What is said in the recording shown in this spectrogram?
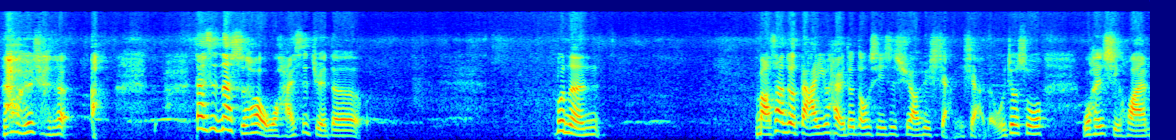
然后我就觉得，但是那时候我还是觉得不能马上就答应，因为还有这东西是需要去想一下的。我就说我很喜欢，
